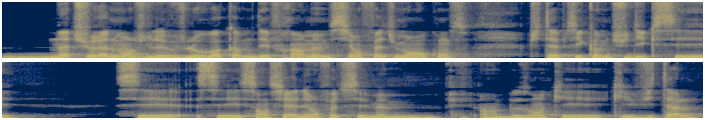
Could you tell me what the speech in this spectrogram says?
naturellement je le, je le vois comme des freins, même si en fait je me rends compte petit à petit, comme tu dis que c'est c'est c'est essentiel et en fait c'est même un besoin qui est qui est vital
